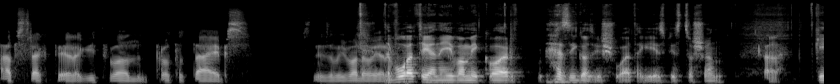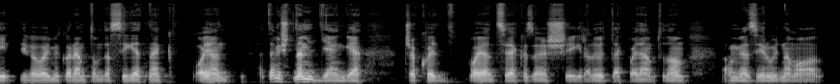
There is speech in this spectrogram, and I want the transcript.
Abstract tényleg itt van, Prototypes. Azt nézem, hogy van olyan... De volt olyan év, amikor ez igaz is volt egész biztosan. Ha. Két éve, vagy mikor nem tudom, de a Szigetnek olyan, hát nem is nem gyenge, csak hogy olyan célközönségre lőttek, vagy nem tudom, ami azért úgy nem a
